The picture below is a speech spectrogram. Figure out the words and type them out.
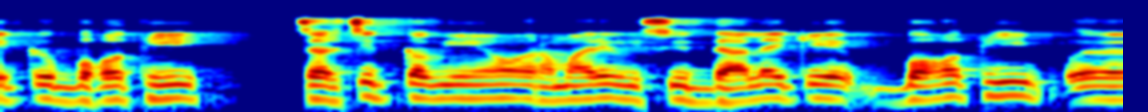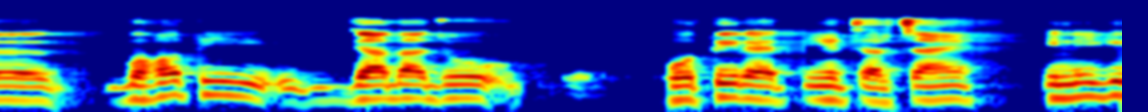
एक बहुत ही चर्चित कवि हैं और हमारे विश्वविद्यालय के बहुत ही बहुत ही ज़्यादा जो होती रहती हैं चर्चाएँ, इन्हीं की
